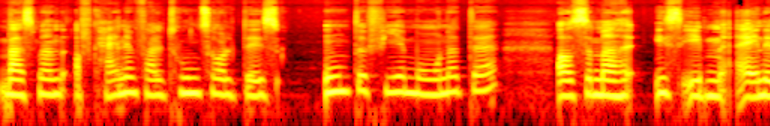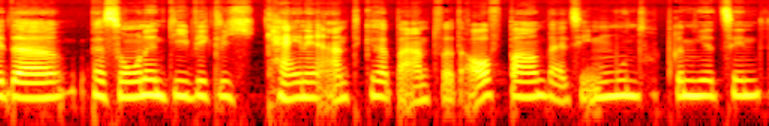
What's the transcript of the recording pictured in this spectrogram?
Was man auf keinen Fall tun sollte, ist unter vier Monate, außer man ist eben eine der Personen, die wirklich keine Antikörperantwort aufbauen, weil sie immunsupprimiert sind.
